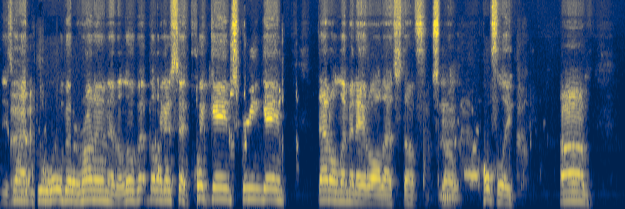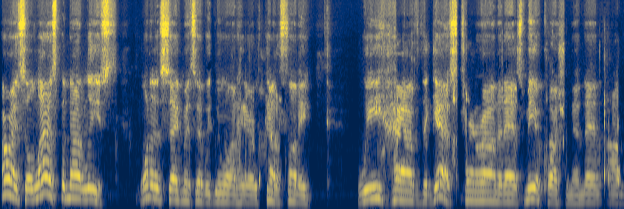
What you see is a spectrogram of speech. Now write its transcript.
He's gonna have to do a little bit of running and a little bit, but like I said, quick game, screen game, that'll eliminate all that stuff. So uh, hopefully, um, all right. So last but not least, one of the segments that we do on here is kind of funny. We have the guest turn around and ask me a question, and then um,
